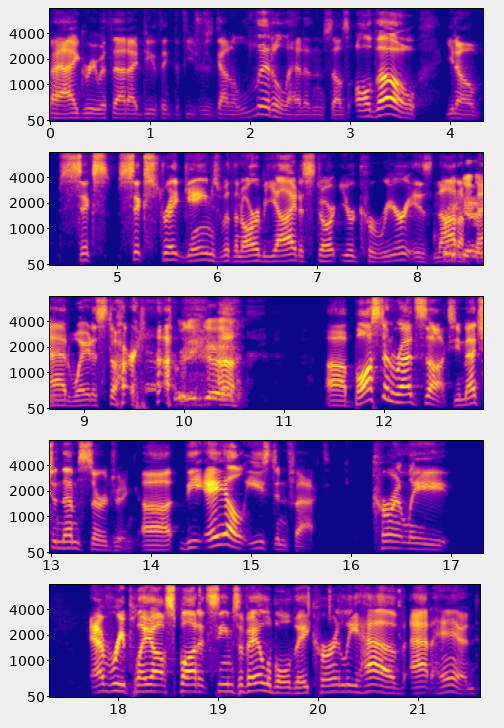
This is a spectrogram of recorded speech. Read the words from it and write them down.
I agree with that. I do think the futures gotten a little ahead of themselves. Although, you know, six six straight games with an RBI to start your career is not a bad way to start. Pretty good. Uh, uh, Boston Red Sox, you mentioned them surging. Uh, the AL East, in fact, currently every playoff spot it seems available, they currently have at hand.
